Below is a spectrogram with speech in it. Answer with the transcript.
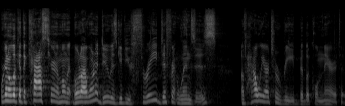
we're going to look at the cast here in a moment, but what I want to do is give you three different lenses of how we are to read biblical narrative.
